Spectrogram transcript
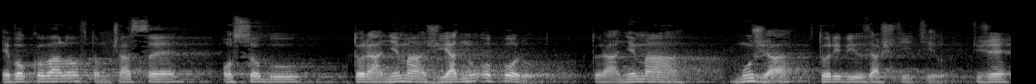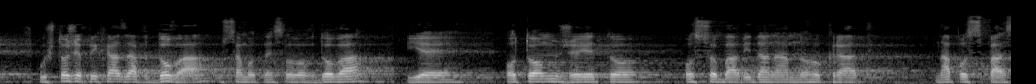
evokovalo v tom čase osobu, ktorá nemá žiadnu oporu, ktorá nemá muža, ktorý by ju zaštítil. Čiže už to, že prichádza vdova, už samotné slovo vdova, je o tom, že je to osoba vydaná mnohokrát na pospas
